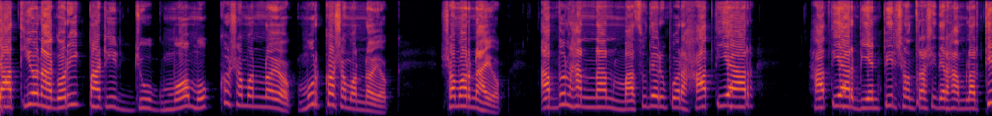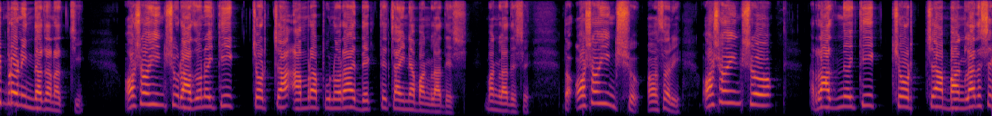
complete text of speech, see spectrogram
জাতীয় নাগরিক পার্টির যুগ্ম মুখ্য সমন্বয়ক, মূর্খ সমন্বয়ক, সমরনায়ক, আব্দুল হান্নান মাসুদের উপর হাতিয়ার হাতিয়ার বিএনপির সন্ত্রাসীদের হামলার তীব্র নিন্দা জানাচ্ছি। অসহিংস রাজনৈতিক চর্চা আমরা পুনরায় দেখতে চাই না বাংলাদেশ। বাংলাদেশে। তো অসহিংস সরি, অসহিংস রাজনৈতিক চর্চা বাংলাদেশে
